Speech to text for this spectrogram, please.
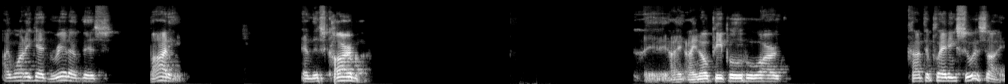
I want to get rid of this body and this karma. I, I know people who are contemplating suicide.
